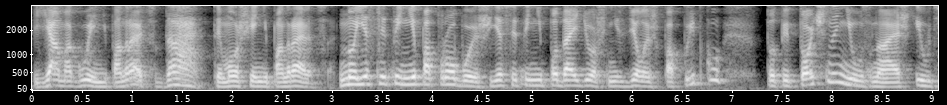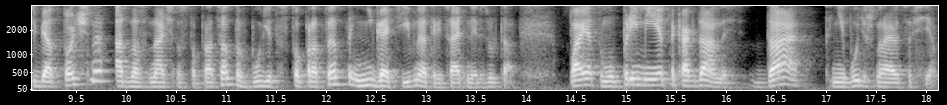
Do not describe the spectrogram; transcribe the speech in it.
я могу ей не понравиться, да, ты можешь ей не понравиться. Но если ты не попробуешь, если ты не подойдешь, не сделаешь попытку, то ты точно не узнаешь, и у тебя точно однозначно 100% будет 100% негативный отрицательный результат. Поэтому прими это как данность. Да, ты не будешь нравиться всем.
